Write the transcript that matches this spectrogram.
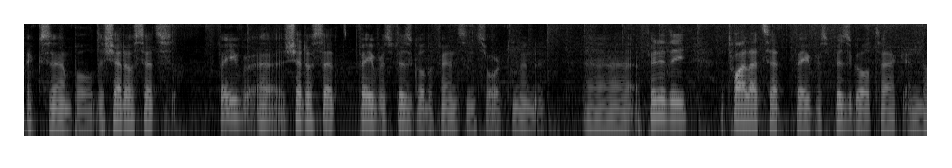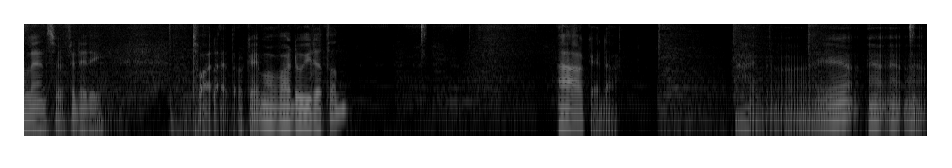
example, the shadow sets favor uh, shadow set favors physical defense and swordsman uh, affinity. The twilight set favors physical attack and the lancer affinity. Twilight, oké, maar waar doe je dat dan? Ah, oké, daar. Ja, ja, ja, ja.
